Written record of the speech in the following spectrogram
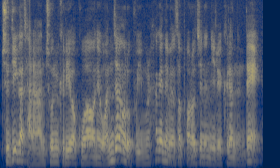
주디가 자란 존 그리어 고아원의 원장으로 부임을 하게 되면서 벌어지는 일을 그렸는데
